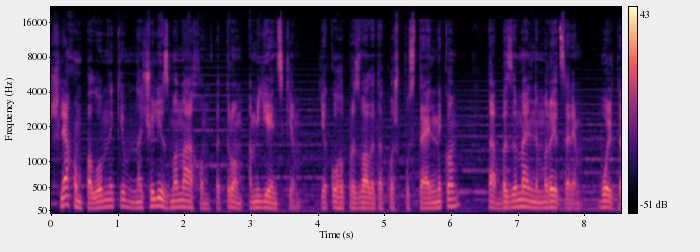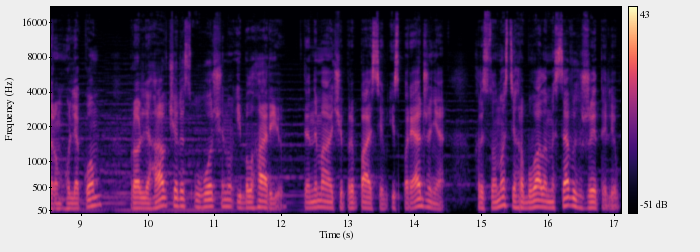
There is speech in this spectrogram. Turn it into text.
Шляхом паломників на чолі з монахом Петром Ам'єнським, якого прозвали також пустельником, та безземельним рицарем Вольтером Гуляком пролягав через Угорщину і Болгарію, де, не маючи припасів і спорядження, хрестоносці грабували місцевих жителів,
